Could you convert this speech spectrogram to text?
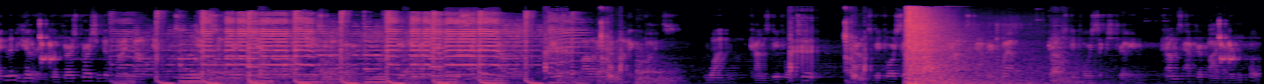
Edmund Hillary, the first person to climb Mount Everest, did so accidentally while chasing a bird. If you have trouble with simple counting, the following mnemonic device. One comes before two, comes before six, comes after twelve, comes before six trillion, comes after five hundred and four.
